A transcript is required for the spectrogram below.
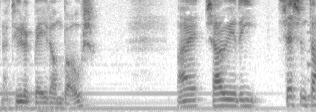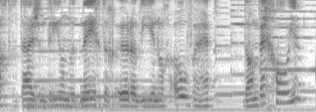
Natuurlijk ben je dan boos. Maar zou je die 86.390 euro die je nog over hebt dan weggooien?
